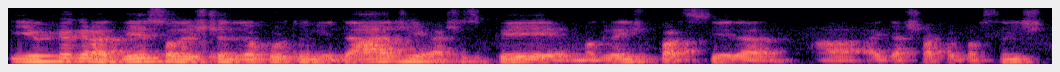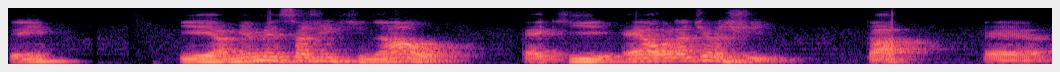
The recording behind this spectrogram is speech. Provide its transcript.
E eu que agradeço, Alexandre, a oportunidade. A XP é uma grande parceira aí da Chapa há bastante tempo. E a minha mensagem final é que é hora de agir, tá? É,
